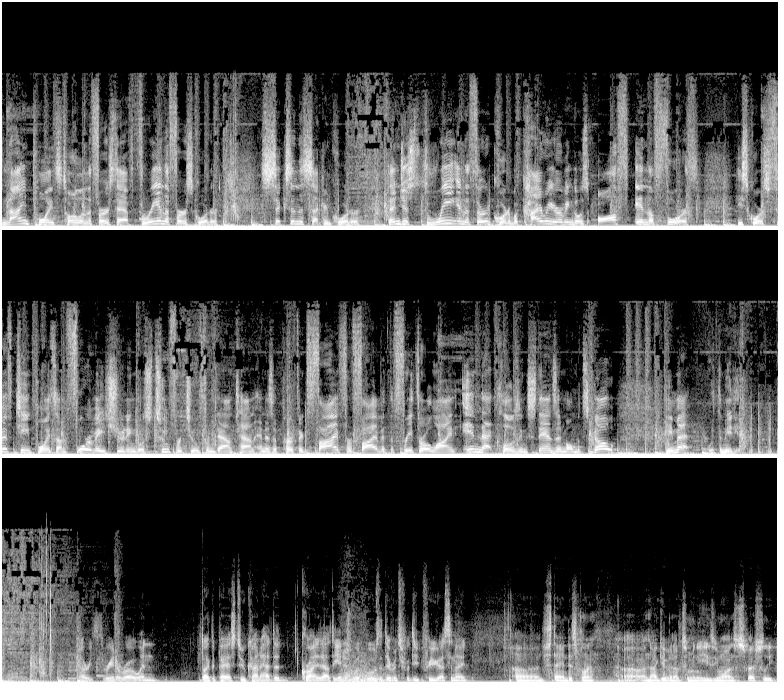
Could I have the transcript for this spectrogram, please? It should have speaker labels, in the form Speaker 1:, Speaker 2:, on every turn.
Speaker 1: Nine points total in the first half, three in the first quarter, six in the second quarter, then just three in the third quarter. But Kyrie Irving goes off in the fourth. He scores 15 points on four of eight shooting, goes two for two from downtown, and is a perfect five for five at the free throw line in that closing stanza moments ago. He met with the media.
Speaker 2: Kyrie, three in a row, and like the past two, kind of had to grind it out the inches. What, what was the difference for, the, for you guys tonight?
Speaker 3: Uh, just staying disciplined, uh, not giving up too many easy ones, especially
